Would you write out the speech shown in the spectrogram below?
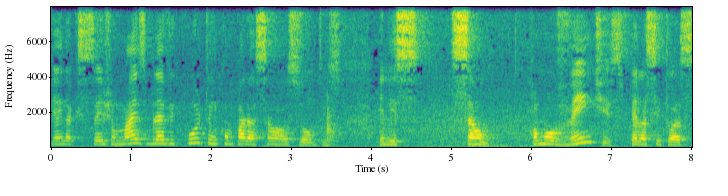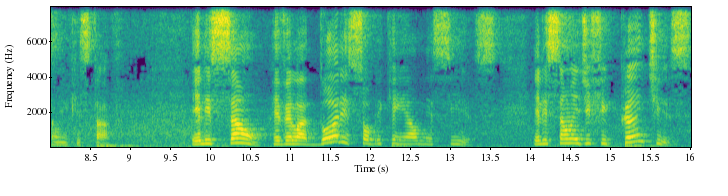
e ainda que seja o mais breve e curto em comparação aos outros, eles são comoventes pela situação em que estavam. Eles são reveladores sobre quem é o Messias. Eles são edificantes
